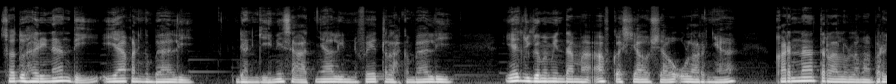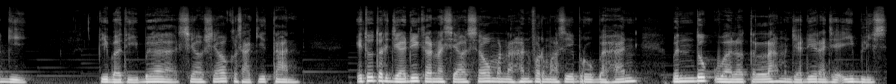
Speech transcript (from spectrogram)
Suatu hari nanti, ia akan kembali. Dan kini saatnya Lin Fei telah kembali. Ia juga meminta maaf ke Xiao Xiao ularnya karena terlalu lama pergi. Tiba-tiba Xiao Xiao kesakitan. Itu terjadi karena Xiao Xiao menahan formasi perubahan bentuk walau telah menjadi Raja Iblis.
